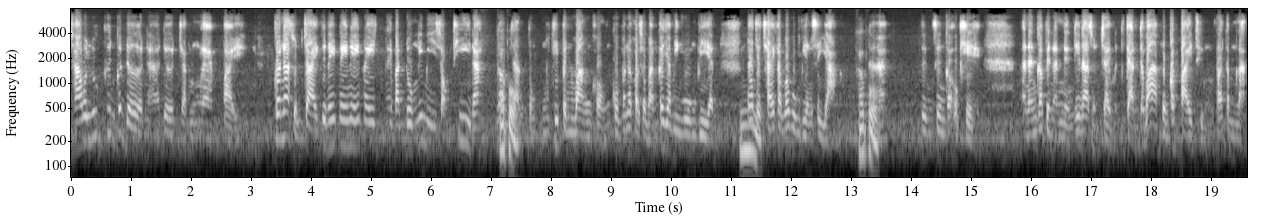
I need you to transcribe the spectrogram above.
เช้าวันรุ่งขึ้นก็เดินนะฮะเดินจากโรงแรมไป ก็น่าสนใจคือในในในในในบันดุงนี่มีสองที่นะนอกจากตรงที่เป็นวังของกรมพระนครสวรรค์ก็ยังมีวงเวียนอืมน่าจะใช้คำว่าวงเวียนสยามครับผมนะฮะซึ่งซึ่งก็โอเค อันนั้นก็เป็นอันหนึ่งที่น่าสนใจเหมือนกัน แต่ว่าผมก็ไปถึงพระตำหนัก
